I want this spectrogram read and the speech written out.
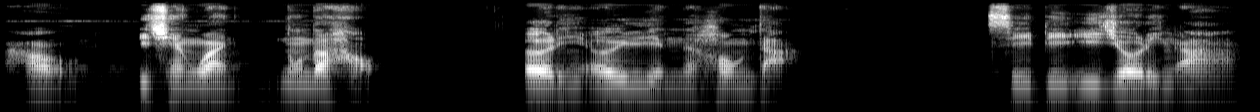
好一千万弄到好。二零二一年的 Honda CB 一九零 R。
